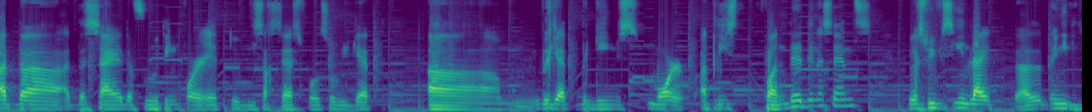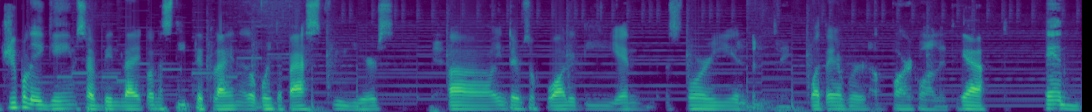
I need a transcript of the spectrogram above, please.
at the at the side of rooting for it to be successful, so we get um we get the games more at least funded in a sense. Because we've seen like uh, I mean the AAA games have been like on a steep decline over the past few years uh in terms of quality and story and Definitely. whatever. Of bar quality. yeah. And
